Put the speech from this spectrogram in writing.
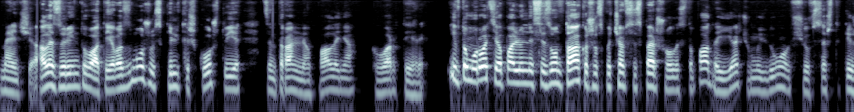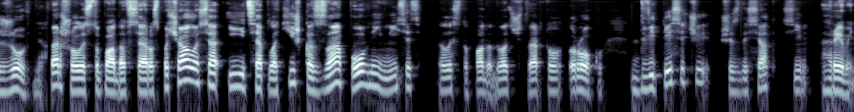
менші. Але зорієнтувати я вас зможу, скільки ж коштує центральне опалення квартири. І в тому році опалювальний сезон також розпочався з 1 листопада, і я чомусь думав, що все ж таки з жовтня. 1 листопада все розпочалося, і це платіжка за повний місяць листопада 2024 року 2067 гривень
